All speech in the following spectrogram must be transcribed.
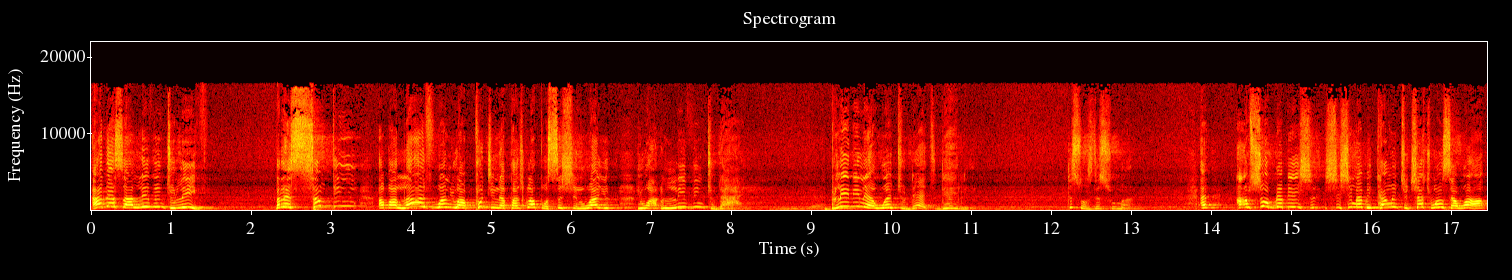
Others are living to live. But there's something about life when you are put in a particular position where you, you are living to die, bleeding away to death daily. This was this woman. And I'm sure maybe she, she, she, may be coming to church once a while,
